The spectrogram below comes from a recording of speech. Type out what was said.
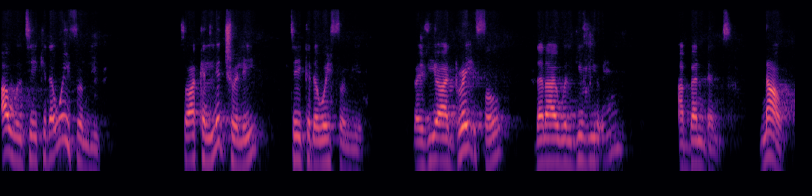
I will take it away from you. So I can literally take it away from you. But if you are grateful, then I will give you in abundance. Now,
